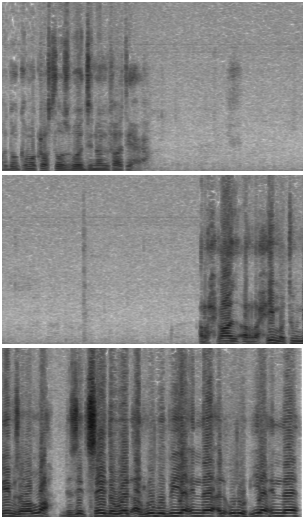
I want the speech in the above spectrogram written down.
I don't come across those words in Al-Fatiha. Ar-Rahman, Ar-Rahim are two names of Allah. Does it say the word Ar-Rububiyyah in the Al-Uluhiyyah in the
